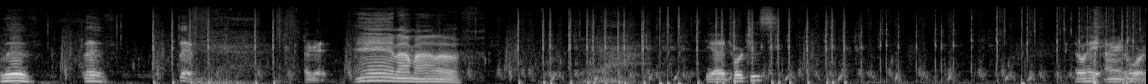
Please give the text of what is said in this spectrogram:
Live, live, live. Okay. And I'm out of. Yeah, torches? Oh, hey, iron ore.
